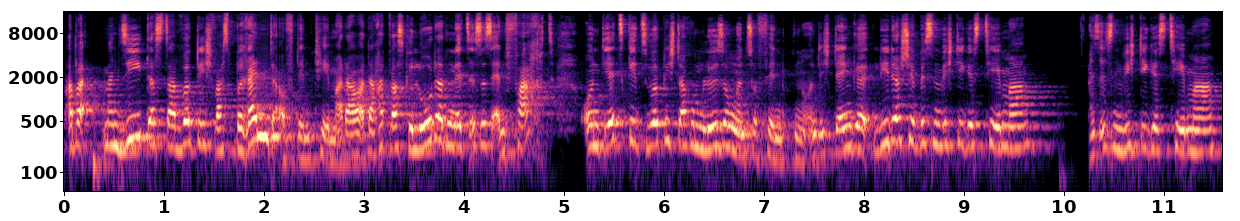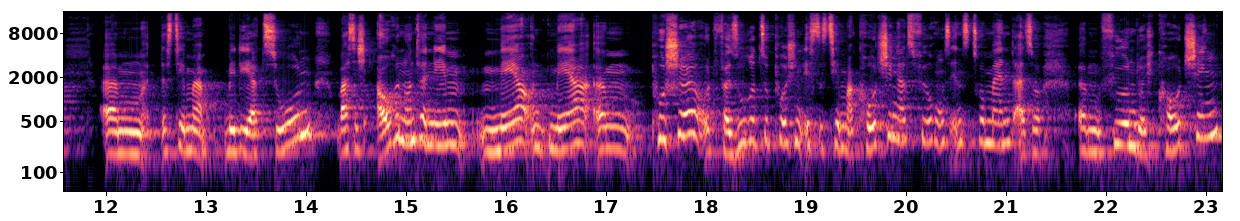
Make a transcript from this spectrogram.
aber man sieht, dass da wirklich was brennt auf dem Thema. Da, da hat was gelodert und jetzt ist es entfacht. Und jetzt geht es wirklich darum, Lösungen zu finden. Und ich denke, Leadership ist ein wichtiges Thema. Es ist ein wichtiges Thema, ähm, das Thema Mediation. Was ich auch in Unternehmen mehr und mehr ähm, pushe und versuche zu pushen, ist das Thema Coaching als Führungsinstrument, also ähm, Führen durch Coaching,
